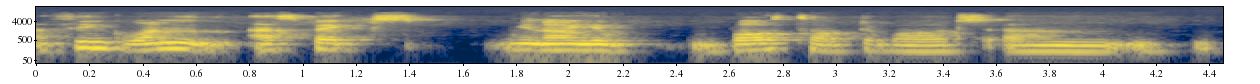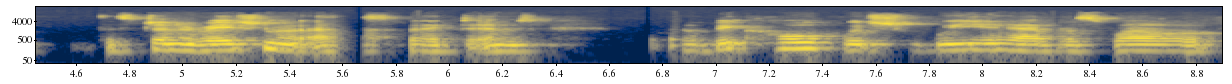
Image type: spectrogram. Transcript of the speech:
I think one aspect, you know, you both talked about um, this generational aspect and a big hope which we have as well,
